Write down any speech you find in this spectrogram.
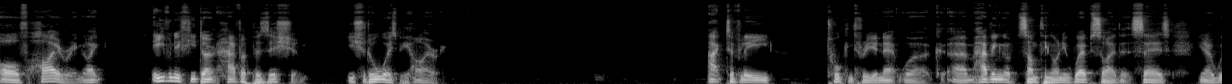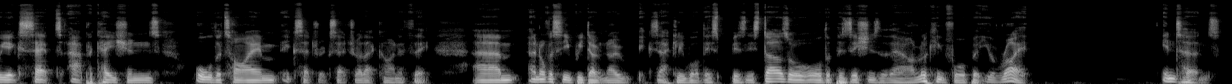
of hiring. Like, even if you don't have a position, you should always be hiring. Actively talking through your network, um, having something on your website that says, you know, we accept applications all the time, etc., etc., that kind of thing. Um, and obviously, we don't know exactly what this business does or, or the positions that they are looking for, but you're right. Interns.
